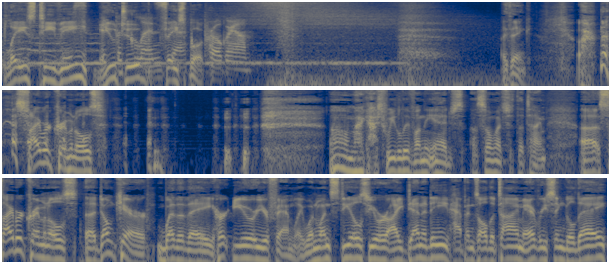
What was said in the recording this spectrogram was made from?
Blaze TV, This is the YouTube, Glenn Beck Facebook. program. I think. Cyber criminals. Oh my gosh, we live on the edge so much of the time. Uh, cyber criminals uh, don't care whether they hurt you or your family. When one steals your identity, happens all the time, every single day.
